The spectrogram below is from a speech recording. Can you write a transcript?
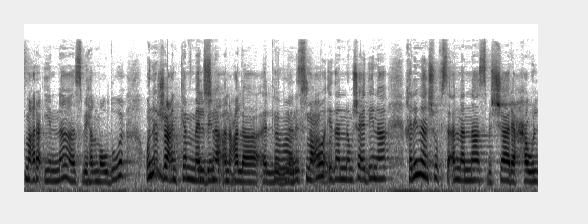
نسمع رأي الناس بهالموضوع ونرجع نكمل بناء على اللي بدنا نسمعه. اذا مشاهدينا خلينا نشوف سألنا الناس بالشارع حول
